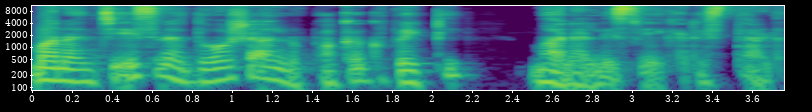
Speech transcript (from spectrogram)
మనం చేసిన దోషాలను పక్కకు పెట్టి మనల్ని స్వీకరిస్తాడు.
